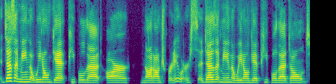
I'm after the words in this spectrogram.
It doesn't mean that we don't get people that are not entrepreneurs. It doesn't mean that we don't get people that don't,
